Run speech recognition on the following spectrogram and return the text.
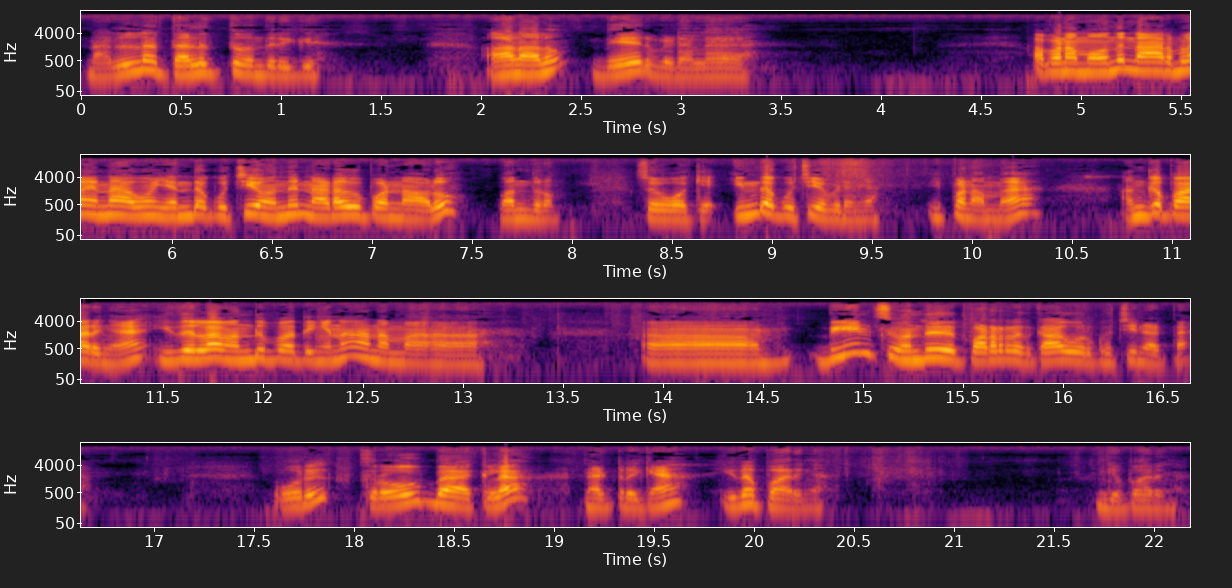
நல்ல தழுத்து வந்திருக்கு. ஆனாலும் வேர் விடலை. அப்போ நம்ம வந்து நார்மலாக என்ன ஆகும்? எந்த குச்சியை வந்து நடவு பண்ணாலும் வந்துடும் ஸோ ஓகே இந்த குச்சியை விடுங்க. இப்போ நம்ம அங்கே பாருங்கள் இதெல்லாம் வந்து பார்த்திங்கன்னா நம்ம பீன்ஸ் வந்து படுறதுக்காக ஒரு குச்சி நட்டேன். ஒரு க்ரௌ பேக்கில் நட்டிருக்கேன். இதை பாருங்கள் இங்கே பாருங்கள்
